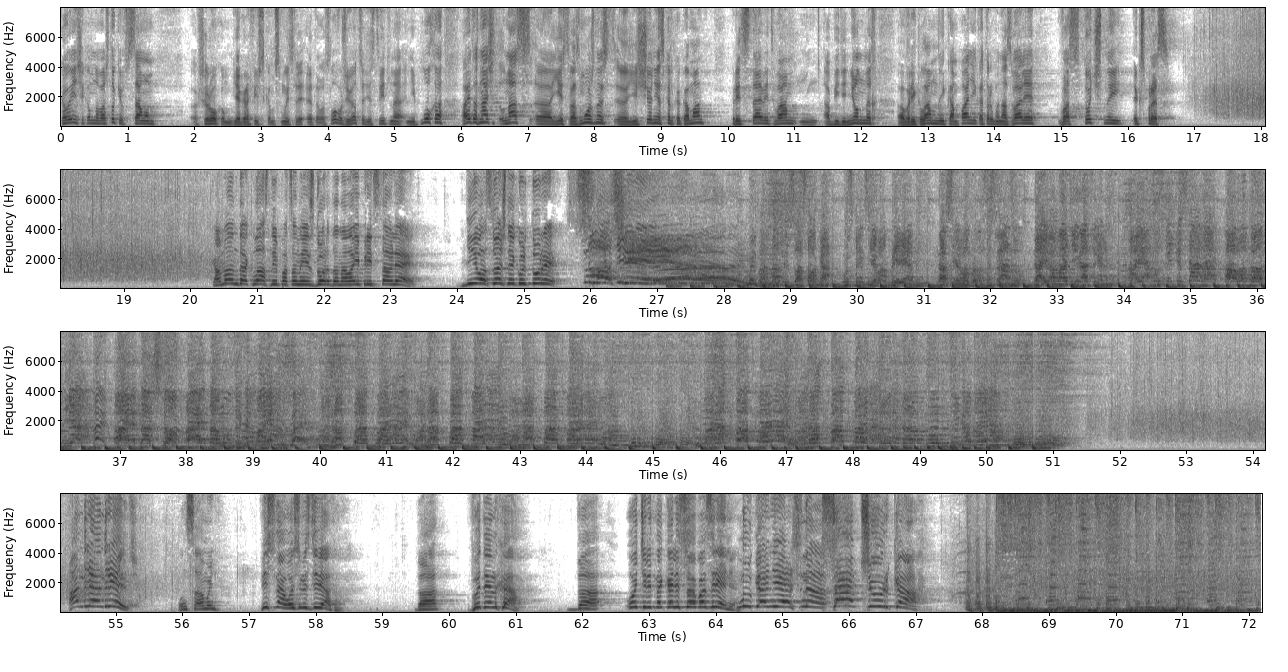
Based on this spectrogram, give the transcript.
КВНщикам на Востоке в самом э, широком географическом смысле этого слова живется действительно неплохо. А это значит, у нас э, есть возможность э, еще несколько команд представить вам объединенных э, в рекламной кампании, которую мы назвали «Восточный экспресс». Команда «Классные пацаны» из города Наваи представляет Дни восточной культуры Сочи! Мы пацаны с Востока, Узбекский вам привет На все вопросы сразу даем один ответ А я с Узбекистана, а вот он я А это что? А это музыка моя Андрей Андреевич! Он самый Весна 89-го. Да ВДНХ. Да Очередь на колесо обозрения. Ну конечно! Сам Чурка!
